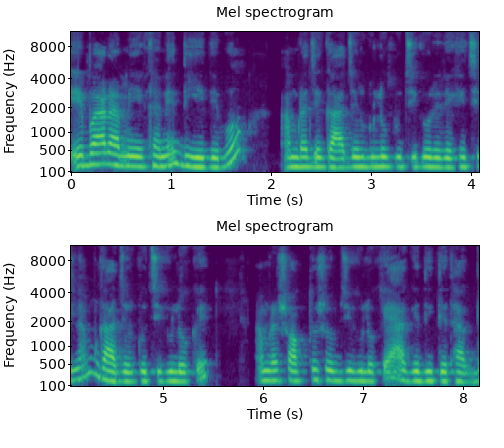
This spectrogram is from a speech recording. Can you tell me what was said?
এবার আমি এখানে দিয়ে দেব আমরা যে গাজরগুলো কুচি করে রেখেছিলাম, গাজর কুচিগুলোকে আমরা শক্ত সবজিগুলোকে আগে দিতে থাকব।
